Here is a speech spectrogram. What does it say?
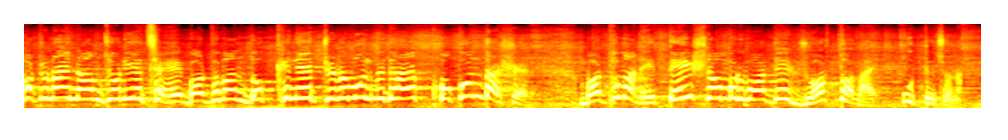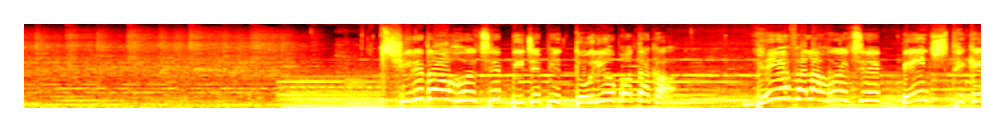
ঘটনায় নাম জড়িয়েছে বর্ধমান দক্ষিণের তৃণমূল বিধায়ক খোকন দাসের। বর্ধমানে তেইশ নম্বর ওয়ার্ডের রথতলায় উত্তেজনা। ছিঁড়ে দেওয়া হয়েছে বিজেপির দলীয় পতাকা। ভেঙে ফেলা হয়েছে বেঞ্চ থেকে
